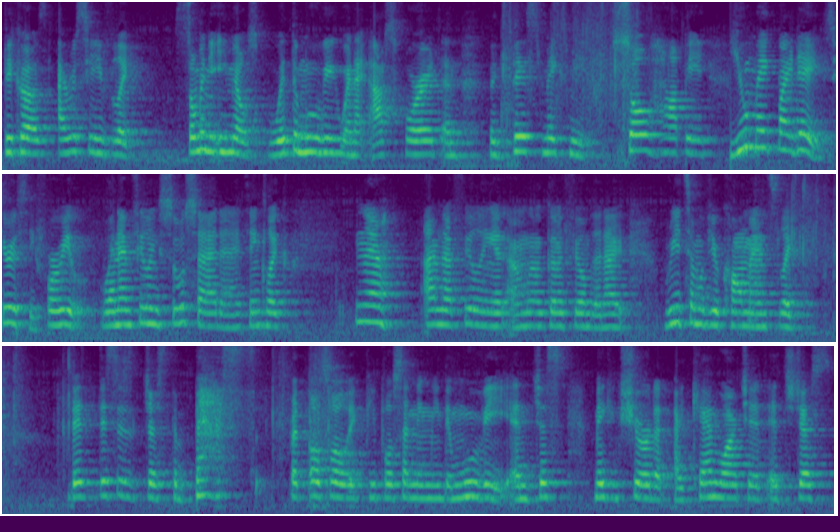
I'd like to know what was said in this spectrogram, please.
because I received like so many emails with the movie when I asked for it and like this makes me so happy. You make my day, seriously, for real. When I'm feeling so sad and I think like, nah, I'm not feeling it, I'm not gonna film, then I read some of your comments like, this, this is just the best but also like people sending me the movie and just making sure that I can watch it. It's just,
